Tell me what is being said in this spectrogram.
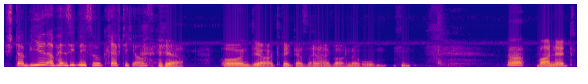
stabil, aber er sieht nicht so kräftig aus. Ja, und ja, trägt das dann einfach nach oben. Ja, war nett.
